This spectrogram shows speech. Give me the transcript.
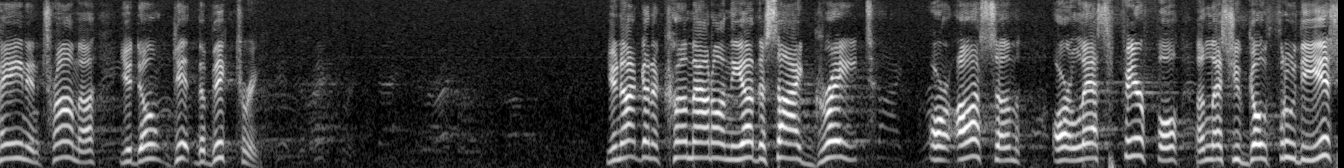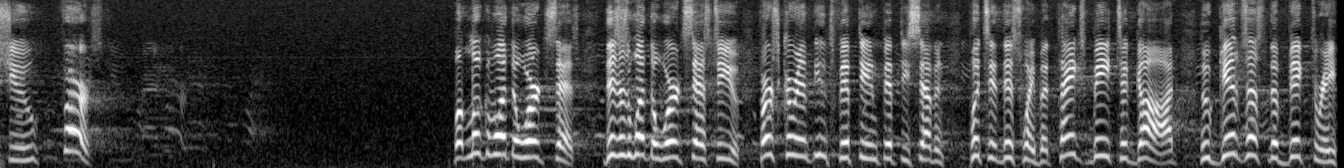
pain and trauma, you don't get the victory. You're not going to come out on the other side great or awesome or less fearful unless you go through the issue first. But look at what the word says. This is what the word says to you. 1 Corinthians 15 57 puts it this way But thanks be to God who gives us the victory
